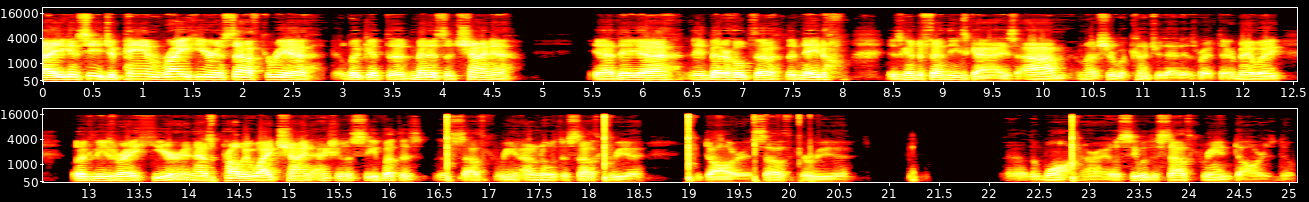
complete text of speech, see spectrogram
Uh, you can see Japan right here in South Korea. Look at the menace of China. Yeah, they uh, they better hope the the NATO is going to defend these guys. Um, I'm not sure what country that is right there. But anyway, look at these right here. And that's probably why China, actually, let's see about this, the South Korean. I don't know what the South Korea dollar is. South Korea, uh, the won. All right, let's see what the South Korean dollar is doing.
